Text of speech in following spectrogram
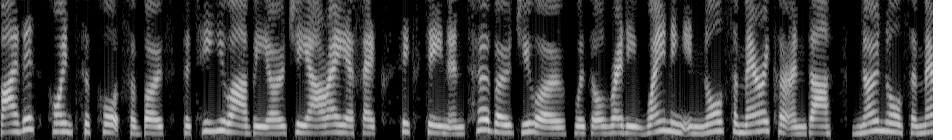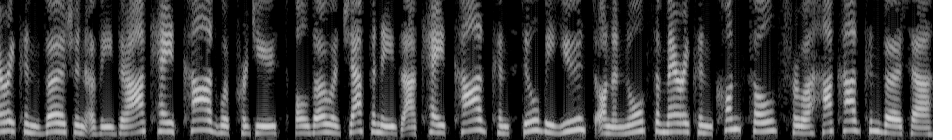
By this point support for both, the TURBO-GRAFX-16 and Turbo Duo, was already waning in North America and thus, no North American version of either arcade card were produced, although a Japanese arcade card can still be used on a North American console through a HuCard converter.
